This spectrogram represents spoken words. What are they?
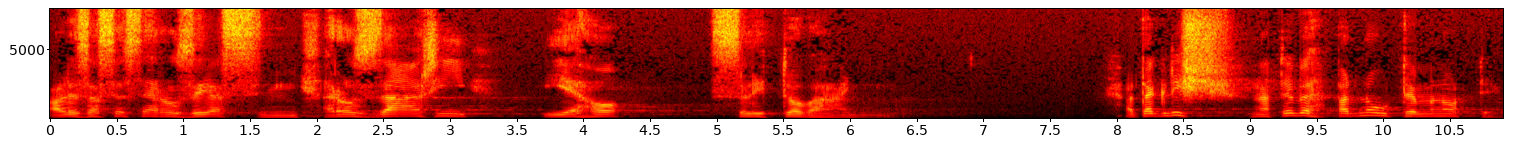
ale zase se rozjasní, rozzáří jeho slitování. A tak když na tebe padnou temnoty,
